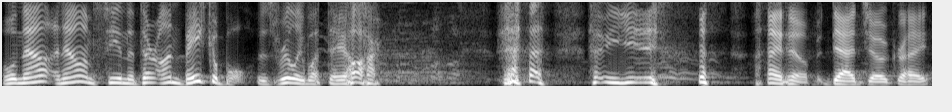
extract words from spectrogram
Well, now, now I'm seeing that they're unbakeable, is really what they are. I mean, you, I know, dad joke, right?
